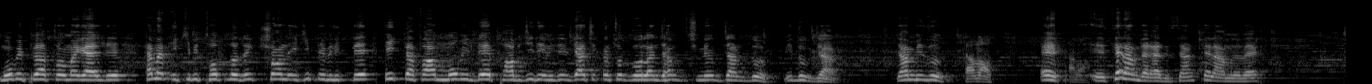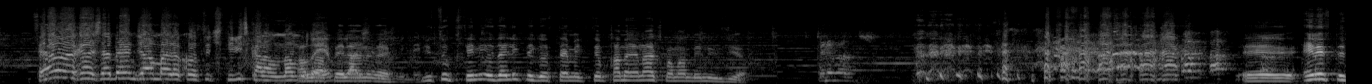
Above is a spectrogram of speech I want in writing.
mobil platforma geldi. Hemen ekibi topladık. Şu anda ekiple birlikte ilk defa mobilde PUBG deneyeceğiz. Gerçekten çok zorlanacağımı düşünüyorum. Can dur. Bir dur Can. Can bir dur. Tamam. Evet. Tamam. e, selam ver hadi sen. Selamını ver. Selam arkadaşlar ben Can Bayrak Kostiç Twitch kanalından buradayım. Allah belanı ver. Yusuf seni özellikle göstermek istiyorum. Kameranı açmaman beni üzüyor. Ee, Enes de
